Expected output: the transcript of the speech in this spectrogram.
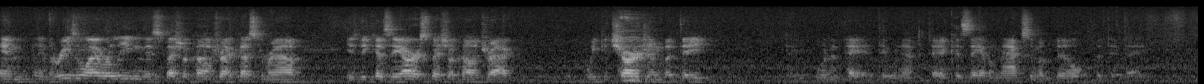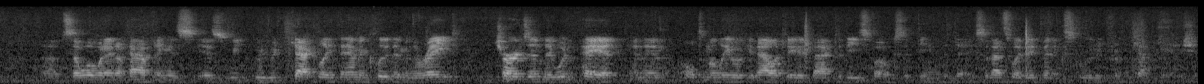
And, and the reason why we're leaving this special contract customer out is because they are a special contract. We could charge them, but they, they wouldn't pay it, they wouldn't have to pay it because they have a maximum bill that they pay. Uh, So what would end up happening is, is we, we would calculate them, include them in the rate, charge them, they wouldn't pay it, and then ultimately it would get allocated back to these folks at the end of the day. So that's why they've been excluded from the calculation.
